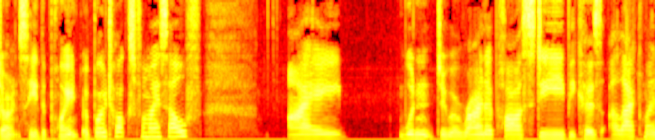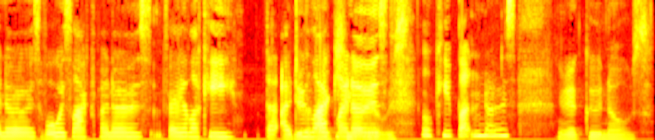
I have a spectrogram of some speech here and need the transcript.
don't see the point of Botox for myself. I wouldn't do a rhinoplasty because I like my nose. I've always liked my nose. I'm very lucky that I do like my nose. nose. Little cute button nose. You have a good nose.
